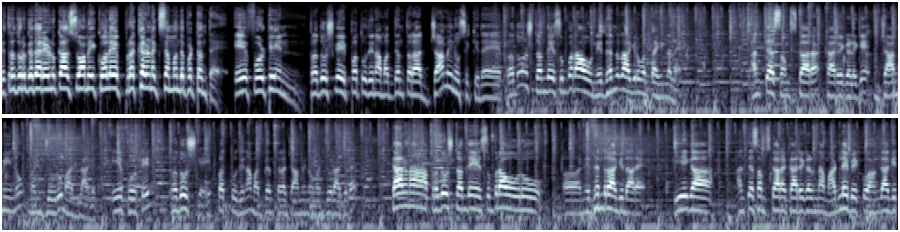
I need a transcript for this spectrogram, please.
ಚಿತ್ರದುರ್ಗದ ರೇಣುಕಾ ಸ್ವಾಮಿ ಕೊಲೆ ಪ್ರಕರಣಕ್ಕೆ ಸಂಬಂಧಪಟ್ಟಂತೆ ಎ ಫೋರ್ಟೀನ್ ಪ್ರದೋಷ್ಗೆ ಇಪ್ಪತ್ತು ದಿನ ಮಧ್ಯಂತರ ಜಾಮೀನು ಸಿಕ್ಕಿದೆ. ಪ್ರದೋಷ್ ತಂದೆ ಸುಬ್ಬರಾವ್ ನಿಧನರಾಗಿರುವಂತಹ ಹಿನ್ನೆಲೆ ಅಂತ್ಯ ಸಂಸ್ಕಾರ ಕಾರ್ಯಗಳಿಗೆ ಜಾಮೀನು ಮಂಜೂರು ಮಾಡಲಾಗಿದೆ. ಎ ಫೋರ್ಟೀನ್ ಪ್ರದೋಷ್ಗೆ ಇಪ್ಪತ್ತು ದಿನ ಮಧ್ಯಂತರ ಜಾಮೀನು ಮಂಜೂರಾಗಿದೆ. ಕಾರಣ ಪ್ರದೋಷ್ ತಂದೆ ಸುಬ್ಬರಾವ್ ಅವರು ನಿಧನರಾಗಿದ್ದಾರೆ. ಈಗ ಅಂತ್ಯ ಸಂಸ್ಕಾರ ಕಾರ್ಯಗಳನ್ನು ಮಾಡಲೇಬೇಕು. ಹಾಗಾಗಿ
